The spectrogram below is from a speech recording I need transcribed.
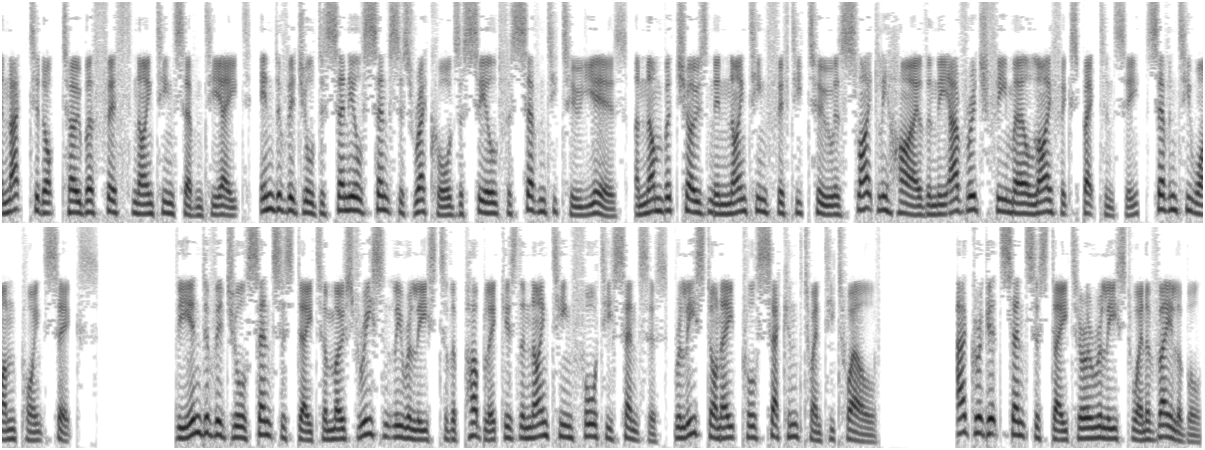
enacted October 5, 1978. Individual decennial census records are sealed for 72 years, a number chosen in 1952 as slightly higher than the average female life expectancy, 71.6. The individual census data most recently released to the public is the 1940 census, released on April 2, 2012. Aggregate census data are released when available.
